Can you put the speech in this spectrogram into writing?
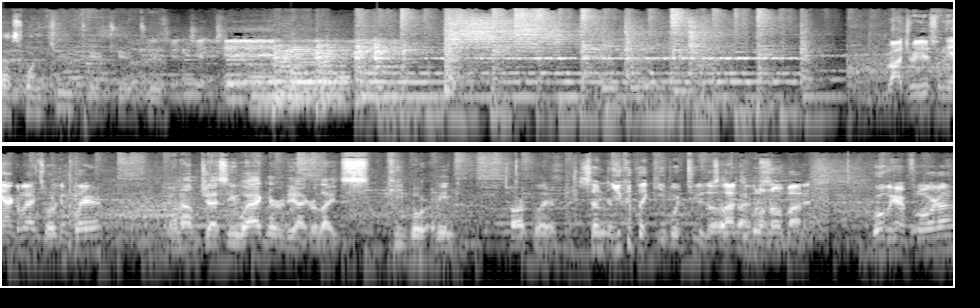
Test one, two, two, two, two. Check, check, check. Roger Rivas from the Aggrolites, organ player. And I'm Jesse Wagner, the Aggrolites keyboard, I mean, guitar player. Some you can play keyboard too, though. A lot of people don't know about it. We're over here in Florida.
